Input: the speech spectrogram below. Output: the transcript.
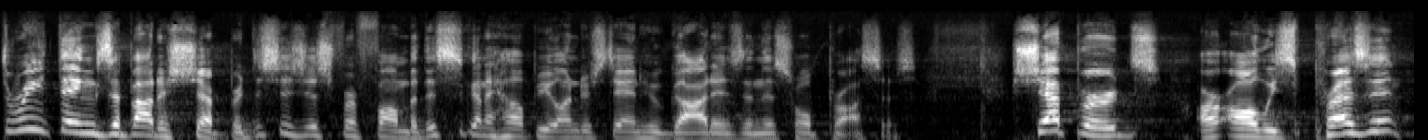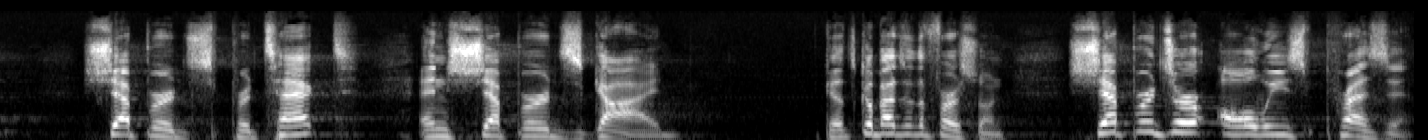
Three things about a shepherd. This is just for fun, but this is going to help you understand who God is in this whole process. Shepherds are always present, shepherds protect, and shepherds guide. Okay, let's go back to the first one. Shepherds are always present.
